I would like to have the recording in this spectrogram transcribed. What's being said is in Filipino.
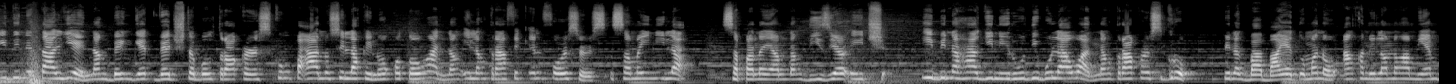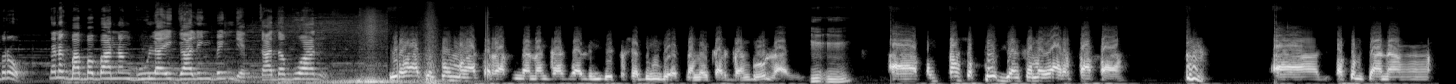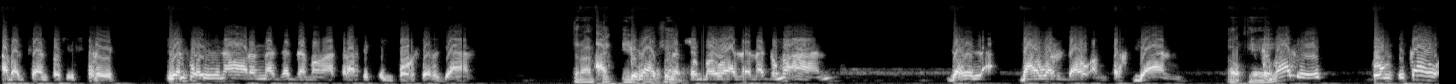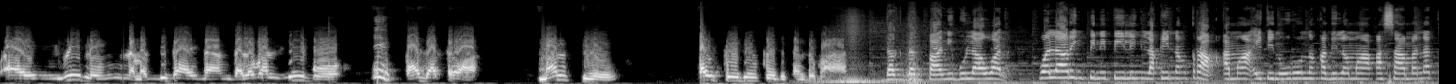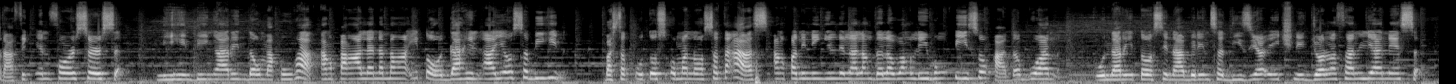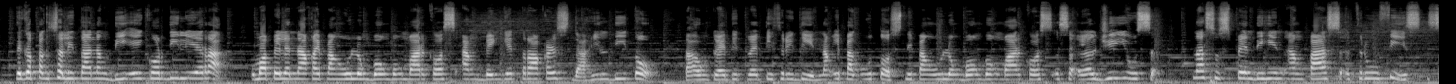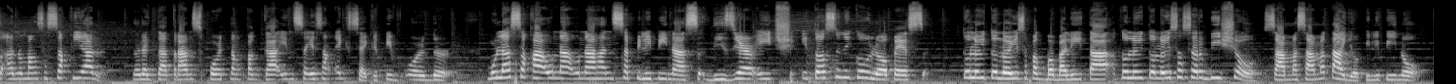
Idinetalye ng Benguet Vegetable Truckers kung paano sila kinokotongan ng ilang traffic enforcers sa Maynila. Sa panayam ng DZRH, ibinahagi ni Rudy Bulawan ng Truckers Group, pinagbabayad umano ang kanilang mga miyembro na nagbababa ng gulay galing Benguet kada buwan. Yung ating pong mga truck na nanggagaling dito sa Benguet na may kargang gulay, Mm-mm. ah pagpasok po dyan sa may Arapapa, ah papunta ng Abad Santos Street, yan po yung hinaharang na agad ng mga traffic enforcer dyan. At Traffic sila enforcer. sinagpabawalan na dumaan dahil bawal daw ang truck dyan. Okay. Subalit, kung ikaw ay willing na magbigay ng 2,000 Oh, kada truck monthly, ay pwedeng-pwede kang dumaan. Dagdag pa ni Bulawan, wala ring pinipiling laki ng truck ang mga itinuro ng kanilang mga kasama na traffic enforcers. Ni hindi nga rin daw makuha ang pangalan ng mga ito dahil ayaw sabihin. Basta't utos umano sa taas, ang paniningil nila lang 2,000 piso kada buwan. Una rito, sinabi rin sa DZRH ni Jonathan Llanes, tagapagsalita ng DA Cordillera, umapela na kay Pangulong Bongbong Marcos ang Benguet Truckers dahil dito. Taong 2023 din nang ipag-utos ni Pangulong Bongbong Marcos sa LGUs na suspendihin ang pass-through fees sa anumang sasakyan na nagtatransport ng pagkain sa isang executive order. Mula sa kauna-unahan sa Pilipinas, DZRH, ito si Nico Lopez. Tuloy-tuloy sa pagbabalita, tuloy-tuloy sa serbisyo. Sama-sama tayo, Pilipino.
